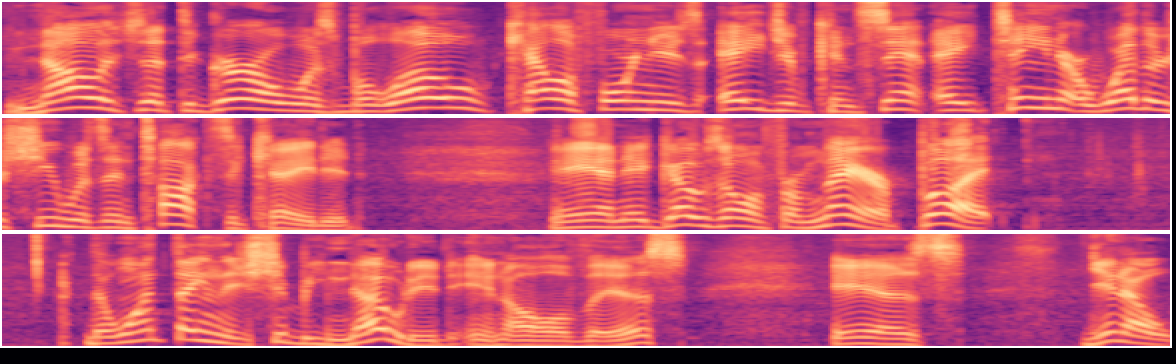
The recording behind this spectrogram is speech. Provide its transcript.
knowledge that the girl was below California's age of consent 18 or whether she was intoxicated. And it goes on from there. But the one thing that should be noted in all this is, you know,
